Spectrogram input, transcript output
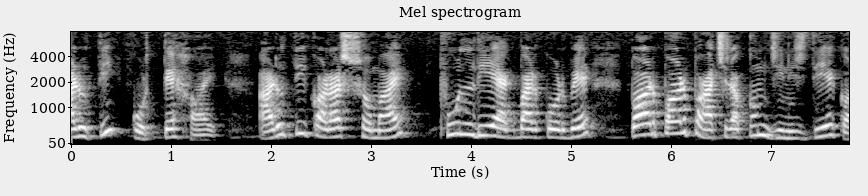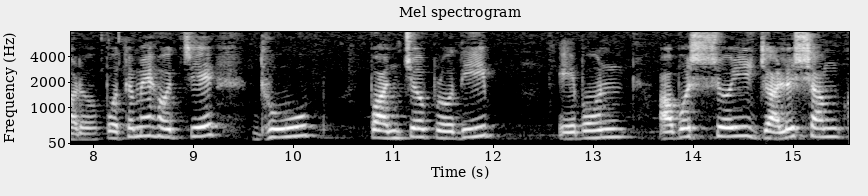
আরতি করতে হয়। আরতি করার সময় ফুল দিয়ে একবার করবে, পরপর পাঁচ রকম জিনিস দিয়ে করো। প্রথমে হচ্ছে ধূপ, পঞ্চপ্রদীপ এবং অবশ্যই জলশঙ্ক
